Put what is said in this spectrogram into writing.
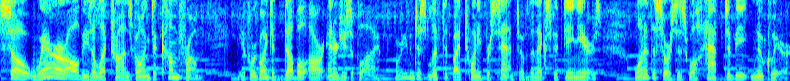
So, where are all these electrons going to come from? If we're going to double our energy supply, or even just lift it by 20% over the next 15 years, one of the sources will have to be nuclear.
